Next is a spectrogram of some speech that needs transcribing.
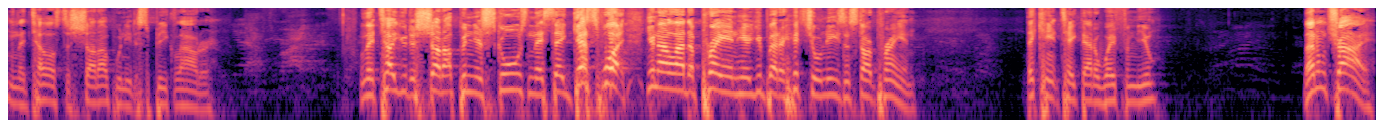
When they tell us to shut up, we need to speak louder. When they tell you to shut up in your schools and they say, guess what? You're not allowed to pray in here. You better hit your knees and start praying. They can't take that away from you. Let them try.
